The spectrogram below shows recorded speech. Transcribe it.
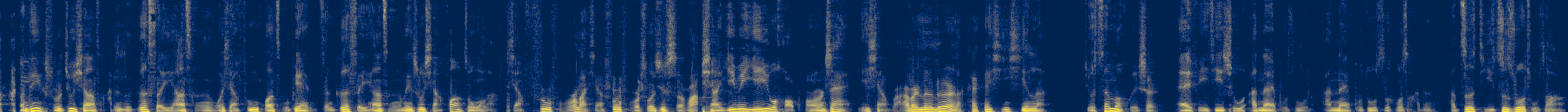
我那个时候就想咋的呢？搁沈阳城，我想疯狂整遍整个沈阳城。那时候想放纵了，想舒服了，想舒服。说句实话，想因为也有好朋友在，也想玩玩乐乐了，开开心心了，就这么回事爱妃这时候按耐不住了，按耐不住之后咋的？他自己自作主张，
